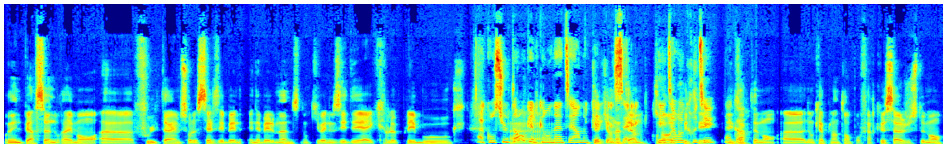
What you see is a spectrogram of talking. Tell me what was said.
On a une personne vraiment euh, full time sur le Sales Enablement, donc qui va nous aider à écrire le playbook, Un consultant Euh, ou quelqu'un en interne Quelqu'un en interne qui a été recruté. D'accord. Exactement. Euh, donc à plein temps pour faire que ça justement.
